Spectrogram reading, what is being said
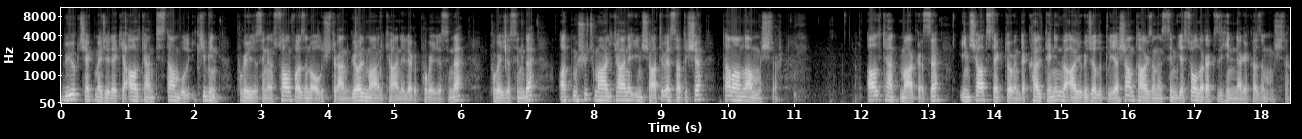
Büyükçekmece'deki Alkent İstanbul 2000 projesinin son fazını oluşturan Göl Malikaneleri projesine, projesinde 63 malikane inşaatı ve satışı tamamlanmıştır. Alkent markası inşaat sektöründe kalitenin ve ayrıcalıklı yaşam tarzının simgesi olarak zihinlere kazınmıştır.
